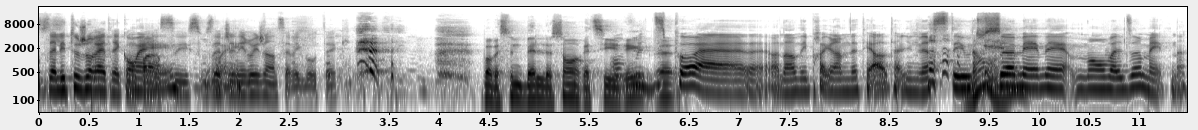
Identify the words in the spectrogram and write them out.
Vous allez toujours être récompensé Ouais. si vous êtes Ouais. généreux et gentil avec vos techs. Bon, ben, c'est une belle leçon à on retirer. vous le dit Euh, pas à- dans des programmes de théâtre à l'université ou tout ça, mais, mais, on va le dire maintenant.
